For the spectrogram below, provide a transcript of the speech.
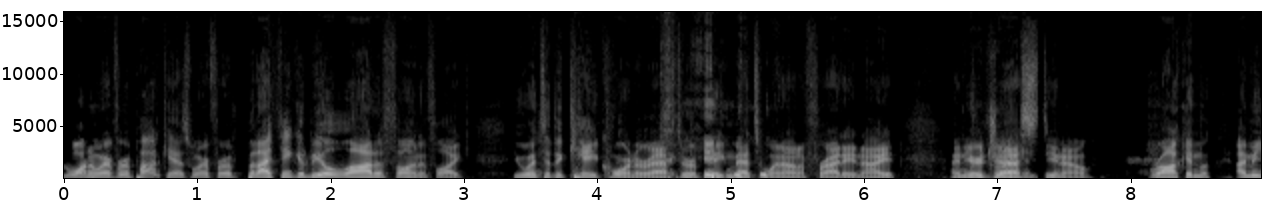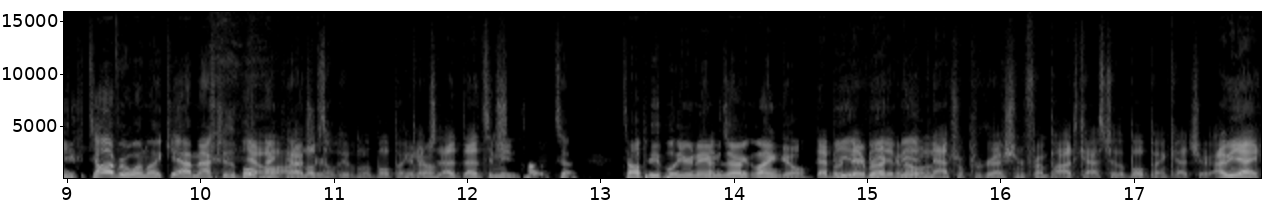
want to wear it for a podcast. Wear it for. A, but I think it'd be a lot of fun if like you went to the K corner after a big Mets win on a Friday night, and you're just you know rocking. I mean, you can tell everyone like, yeah, I'm actually the yeah, bullpen oh, catcher. I love to tell people in the bullpen you catcher. know? That that to me Tell, tell- tell people your name is Eric Langill. That'd be, that'd, be, that'd be a natural progression from podcast to the bullpen catcher. I mean, hey,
